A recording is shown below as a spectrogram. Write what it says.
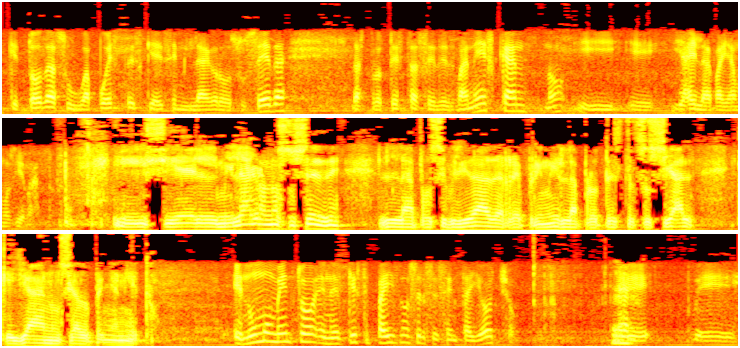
y que toda su apuesta es que ese milagro suceda las protestas se desvanezcan, ¿no? Y, y, ahí la vayamos llevando. Y si el milagro no sucede, la posibilidad de reprimir la protesta social que ya ha anunciado Peña Nieto. En un momento en el que este país no es el 68, eh, eh,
